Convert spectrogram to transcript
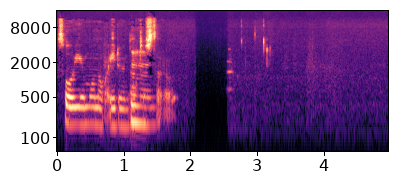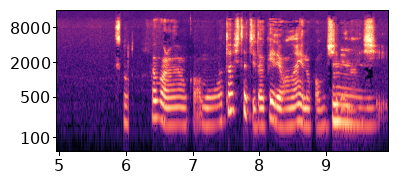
そういうものがいるんだとしたら、そう。だからなんかもう私たちだけではないのかもしれないし、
